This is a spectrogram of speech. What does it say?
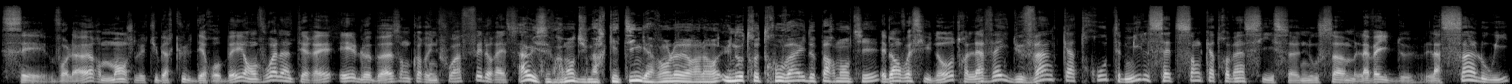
Ces voleurs mangent le tubercule dérobé, en voient l'intérêt et le buzz, encore une fois, fait le reste. Ah oui, c'est vraiment du marketing avant l'heure. Alors, une autre trouvaille de Parmentier? Eh bien, voici une autre. La veille du 24 août 1786, nous sommes la veille de la Saint-Louis,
